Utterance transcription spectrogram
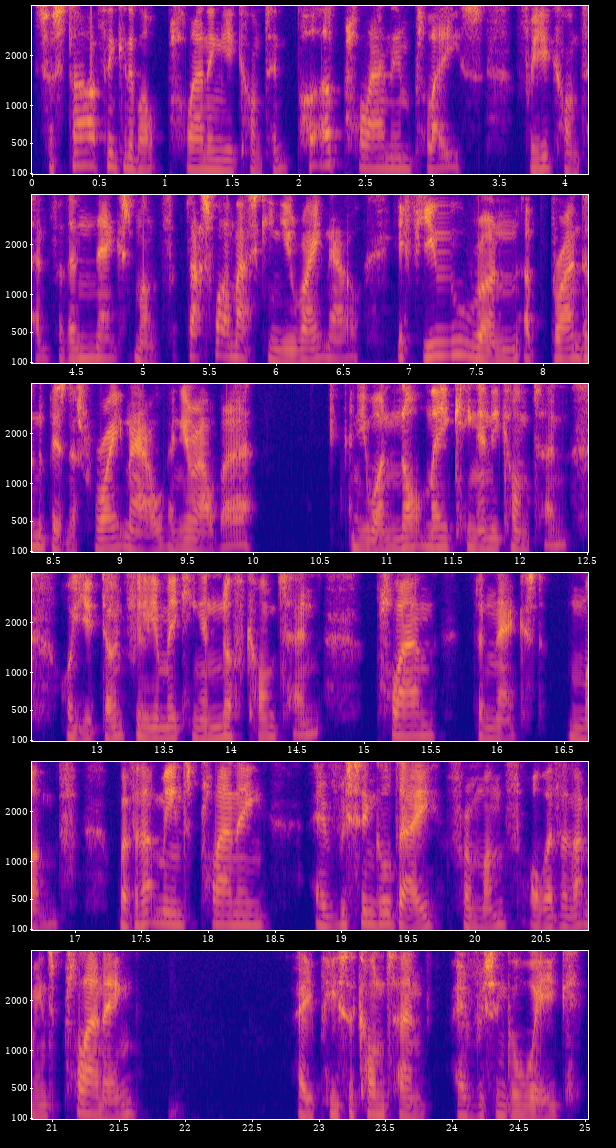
So start thinking about planning your content. Put a plan in place for your content for the next month. That's what I'm asking you right now. If you run a brand and a business right now and you're out there, and you are not making any content or you don't feel you're making enough content, plan the next month. Whether that means planning every single day for a month or whether that means planning a piece of content every single week,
